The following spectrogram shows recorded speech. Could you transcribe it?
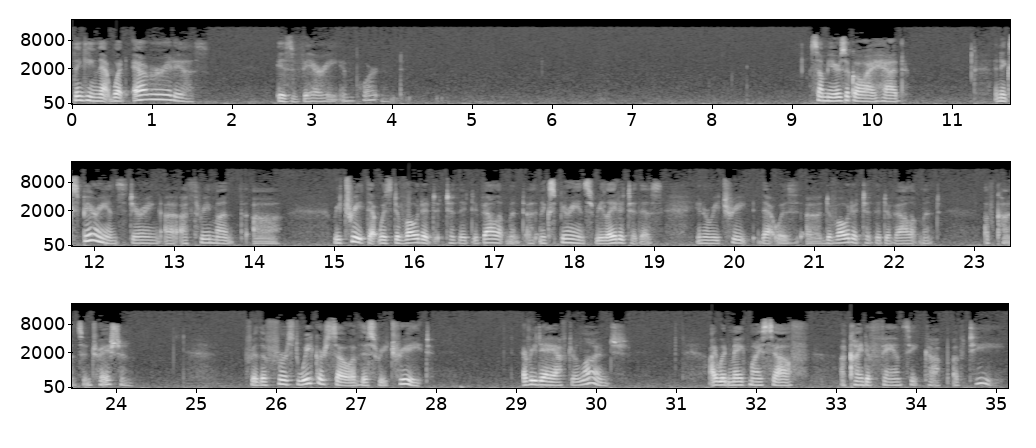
thinking that whatever it is, is very important. Some years ago, I had an experience during a, a three month uh, retreat that was devoted to the development, an experience related to this, in a retreat that was uh, devoted to the development of concentration. For the first week or so of this retreat, every day after lunch, I would make myself a kind of fancy cup of tea,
